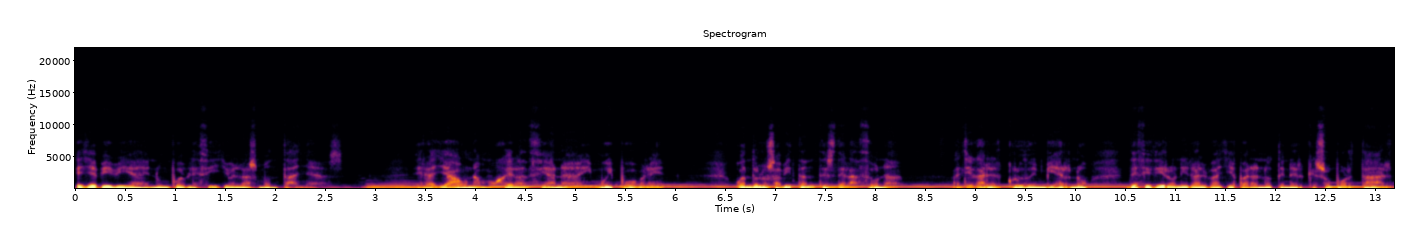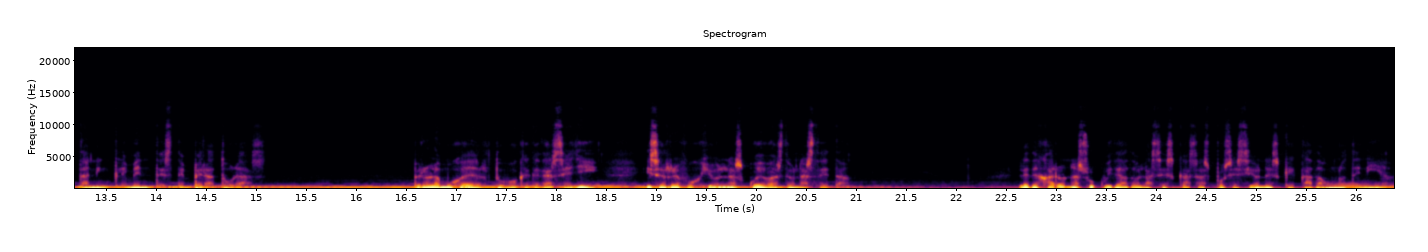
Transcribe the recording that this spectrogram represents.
Ella vivía en un pueblecillo en las montañas. Era ya una mujer anciana y muy pobre, cuando los habitantes de la zona, al llegar el crudo invierno, decidieron ir al valle para no tener que soportar tan inclementes temperaturas. Pero la mujer tuvo que quedarse allí y se refugió en las cuevas de una asceta. Le dejaron a su cuidado las escasas posesiones que cada uno tenía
